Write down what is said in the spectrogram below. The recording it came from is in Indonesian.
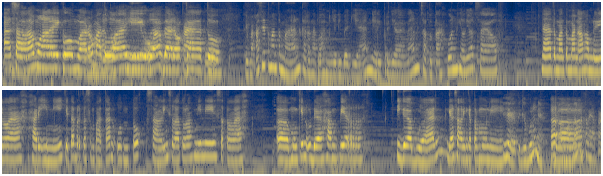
Assalamualaikum warahmatullahi wabarakatuh. Terima kasih teman-teman karena telah menjadi bagian dari perjalanan satu tahun Heal Yourself. Nah, teman-teman, alhamdulillah hari ini kita berkesempatan untuk saling silaturahmi nih setelah uh, mungkin udah hampir tiga bulan gak saling ketemu nih. Iya, tiga bulan ya? Udah uh, lama banget ternyata.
